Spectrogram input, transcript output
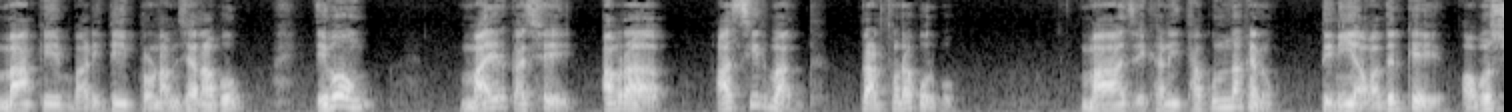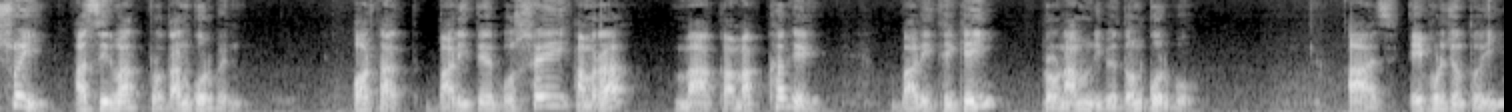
মাকে বাড়িতেই প্রণাম জানাব এবং মায়ের কাছে আমরা আশীর্বাদ প্রার্থনা করব। মা যেখানেই থাকুন না কেন, তিনি আমাদেরকে অবশ্যই আশীর্বাদ প্রদান করবেন। অর্থাৎ বাড়িতে বসেই আমরা মা কামাক্ষাকে বাড়ি থেকেই প্রণাম নিবেদন করব। আজ এই পর্যন্তই।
